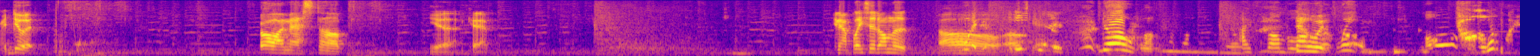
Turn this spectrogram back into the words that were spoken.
I do it. Oh, I messed up. Yeah. Okay. Can I place it on the? Oh, okay. No! I fumbled. That was- Wait! Oh! Oh my!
